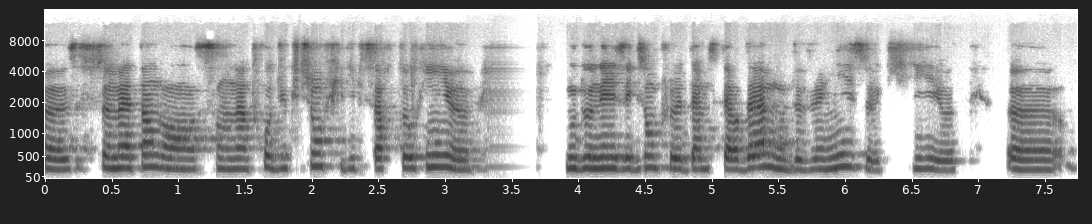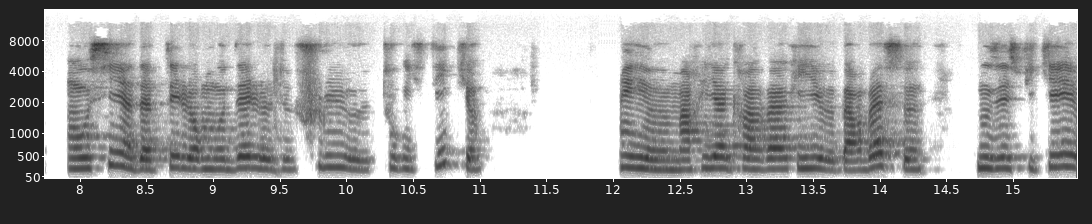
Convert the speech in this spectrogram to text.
Euh, ce matin, dans son introduction, Philippe Sartori euh, nous donnait les exemples d'Amsterdam ou de Venise qui euh, ont aussi adapté leur modèle de flux touristique. Et Maria Gravari-Barbas nous expliquait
